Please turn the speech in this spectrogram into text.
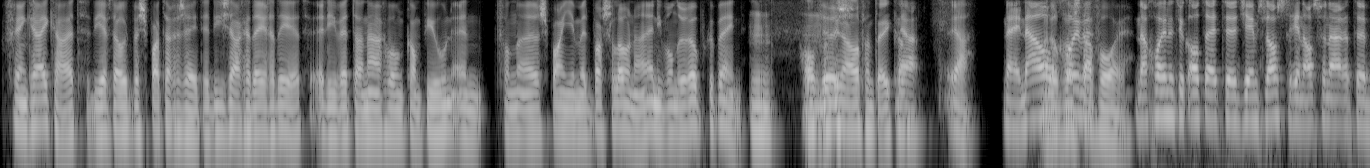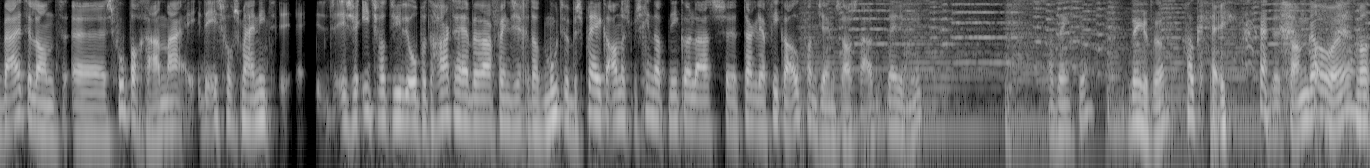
Frank Rijkaard, die heeft ooit bij Sparta gezeten. Die is daar gedegradeerd. En die werd daarna gewoon kampioen en van eh, Spanje met Barcelona. En die won de Europa Cup 1. Halve Dus- finale van het EK. ja. Ja, Nee, nou, dat gooi was we- daarvoor. Nou gooi je natuurlijk altijd eh, James Last erin als we naar het eh, buitenland voetbal gaan. Maar er is volgens mij niet... Is er iets wat jullie op het hart hebben waarvan je zeggen dat moeten we bespreken? Anders misschien dat Nicolaas uh, Tagliafico ook van James Last houdt. Dat weet ik niet. Wat denk je? Ik denk het wel. Oké. De tango, hè? Wat-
